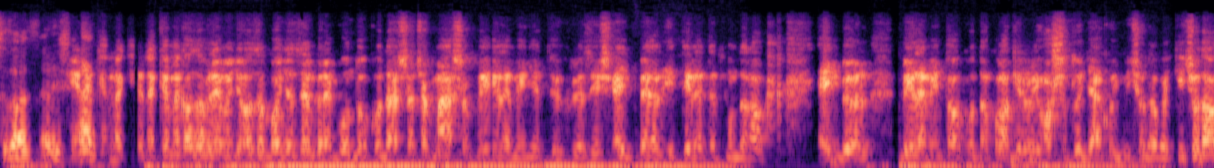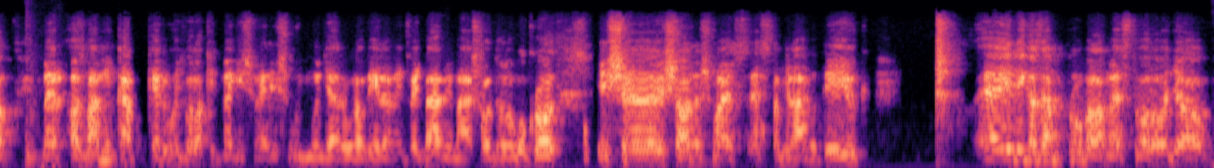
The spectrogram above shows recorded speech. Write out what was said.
tudod, el is. Én nekem meg, nekem meg az a vélemény, hogy az a baj, hogy az emberek gondolkodása csak mások véleményét tükröz, és egyből ítéletet mondanak, egyből véleményt alkotnak valakiről, hogy azt se tudják, hogy micsoda vagy kicsoda, mert az már munkába kerül, hogy valakit megismer, és úgy mondja róla véleményt, vagy bármi más dolgokról, és uh, sajnos ma ezt, ezt a világot éljük. Én igazán próbálom ezt valahogy a,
